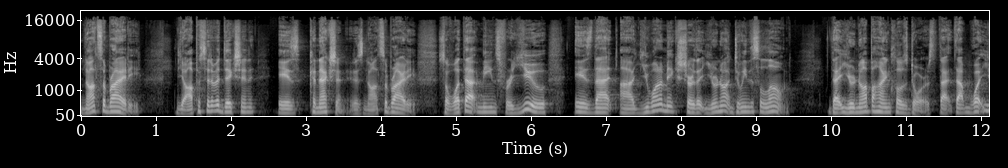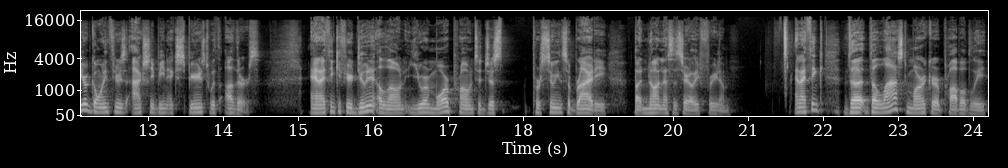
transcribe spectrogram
not sobriety. The opposite of addiction is connection. It is not sobriety. So, what that means for you is that uh, you want to make sure that you're not doing this alone, that you're not behind closed doors, that, that what you're going through is actually being experienced with others. And I think if you're doing it alone, you are more prone to just pursuing sobriety, but not necessarily freedom. And I think the the last marker probably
